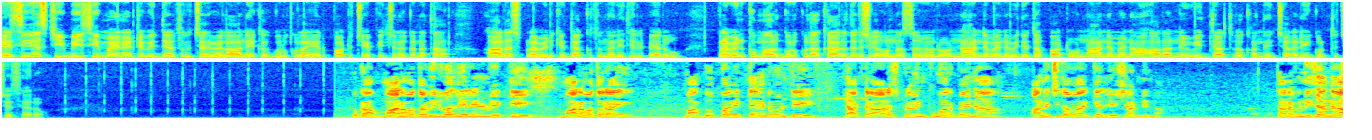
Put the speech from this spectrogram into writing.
ఎస్సీ ఎస్టీ బీసీ మైనార్టీ విద్యార్థులు చదివేలా అనేక గురుకుల ఏర్పాటు చేపించిన ఘనత ఆర్ఎస్ ప్రవీణ్కి దక్కుతుందని తెలిపారు. ప్రవీణ్ కుమార్ గురుకుల కార్యదర్శిగా ఉన్న సమయంలో నాణ్యమైన విద్యతో పాటు నాణ్యమైన ఆహారాన్ని విద్యార్థులకు అందించారని గుర్తు చేశారు. ఒక మానవత విలువలు తెలియని వ్యక్తి మానవత రాయ్ మా గొప్ప వ్యక్తి అయినటువంటి డాక్టర్ ఆర్ఎస్ ప్రవీణ్ కుమార్ పైన అనుచిత వ్యాఖ్యలు చేశాడు నిన్న. తనకు నిజంగా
